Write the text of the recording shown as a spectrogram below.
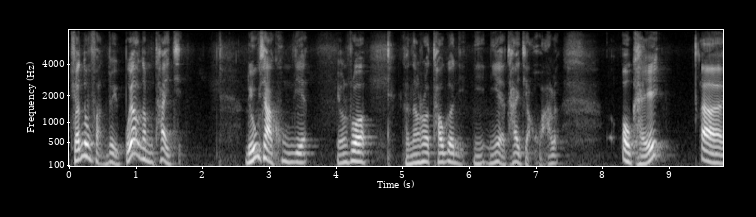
全都反对，不要那么太紧，留下空间。有人说，可能说涛哥，你你你也太狡猾了。OK，呃，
